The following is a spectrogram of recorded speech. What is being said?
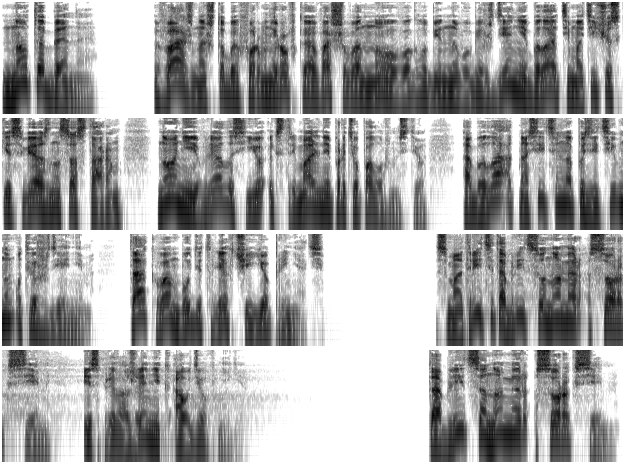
Нота Бене. Важно, чтобы формулировка вашего нового глубинного убеждения была тематически связана со старым, но не являлась ее экстремальной противоположностью, а была относительно позитивным утверждением. Так вам будет легче ее принять. Смотрите таблицу номер 47 из приложения к аудиокниге. Таблица номер 47.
